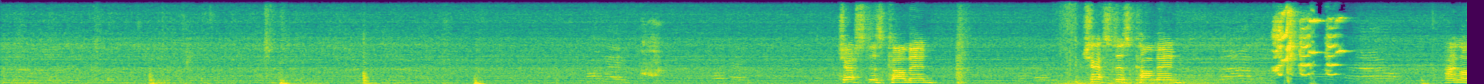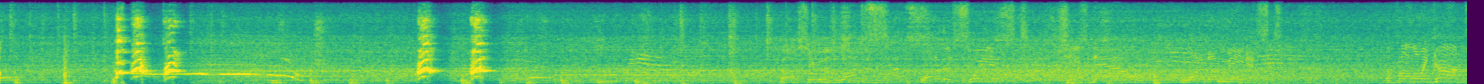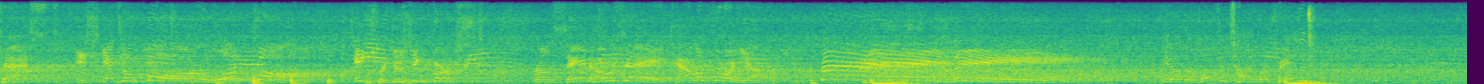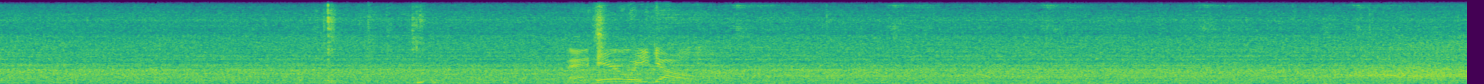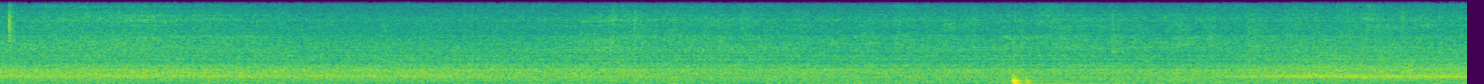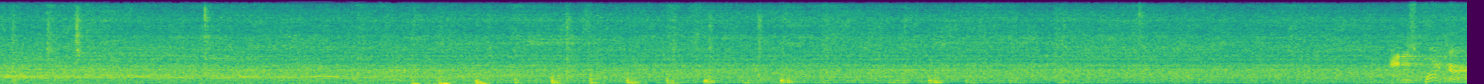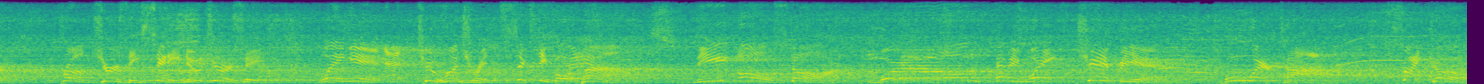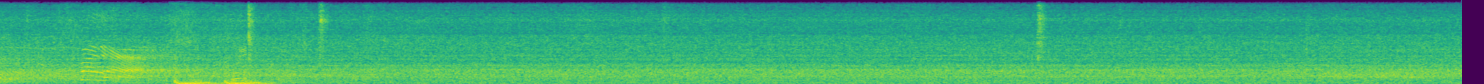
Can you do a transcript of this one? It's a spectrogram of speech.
Chester's coming. Chester's coming. Hang on. Introducing first, from San Jose, California, Bayley! You know, there was a time where Bayley And here we go. And his partner, from Jersey City, New Jersey, weighing in at 264 pounds, the All-Star World Heavyweight Champion, Huerta Psycho Phillips.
